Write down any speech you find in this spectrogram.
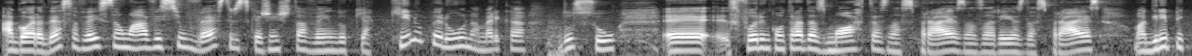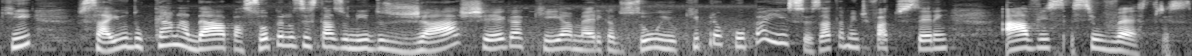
Agora, dessa vez são aves silvestres que a gente está vendo que aqui no Peru, na América do Sul, é, foram encontradas mortas nas praias, nas areias das praias. Uma gripe que saiu do Canadá, passou pelos Estados Unidos, já chega aqui à América do Sul. E o que preocupa é isso, exatamente o fato de serem aves silvestres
